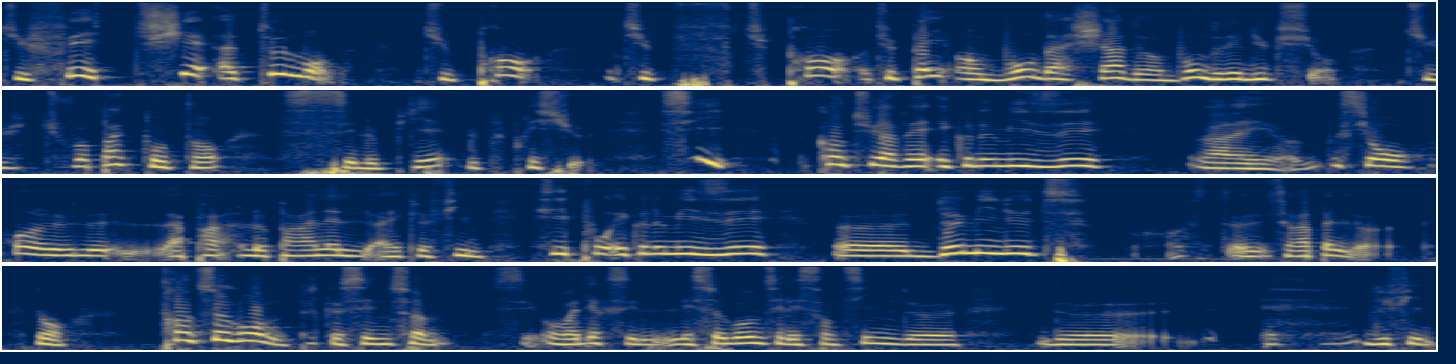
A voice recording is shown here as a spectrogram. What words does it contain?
tu fais chier à tout le monde. Tu prends, tu, tu prends, tu payes en bon d'achat, un bon de réduction. Tu, tu vois pas que ton temps, c'est le bien le plus précieux. Si, quand tu avais économisé, si on reprend le, le, parallèle avec le film, si pour économiser euh, deux minutes, ça rappelle, euh, non, 30 secondes, puisque c'est une somme, on va dire que les secondes, c'est les centimes de, de, du film.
